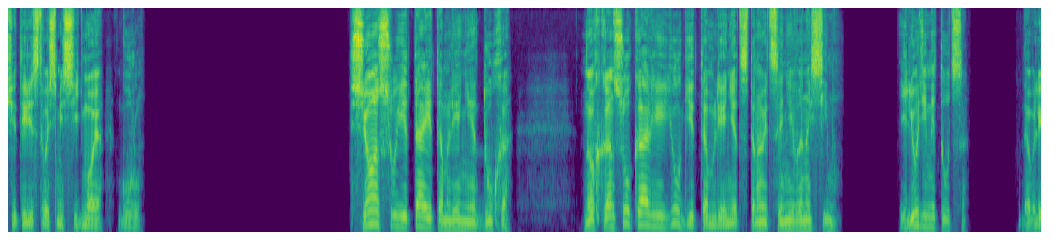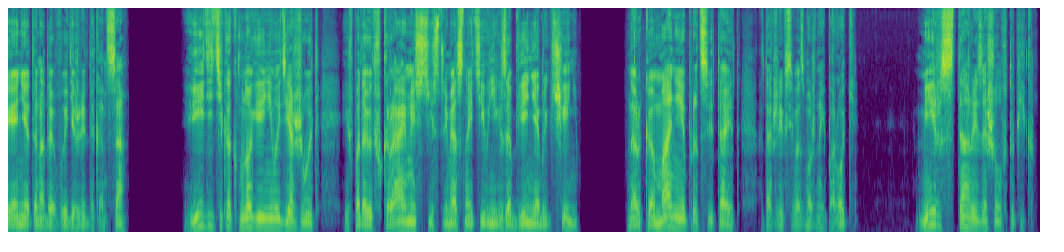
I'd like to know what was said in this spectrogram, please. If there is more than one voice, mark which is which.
Speaker 1: 487. Гуру. Все суета и томление духа, но к концу Кали-юги томление становится невыносимым, и люди метутся. Давление это надо выдержать до конца. Видите, как многие не выдерживают и впадают в крайности, стремясь найти в них забвение и облегчение. Наркомания процветает, а также и всевозможные пороки. Мир старый зашел в тупик.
